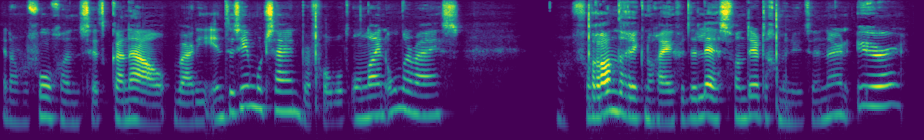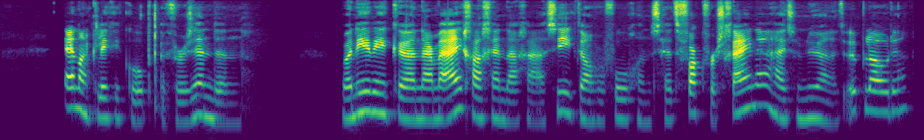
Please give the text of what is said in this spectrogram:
en dan vervolgens het kanaal waar die in te zien moet zijn, bijvoorbeeld online onderwijs. Verander ik nog even de les van 30 minuten naar een uur en dan klik ik op verzenden. Wanneer ik eh, naar mijn eigen agenda ga, zie ik dan vervolgens het vak verschijnen. Hij is nu aan het uploaden.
